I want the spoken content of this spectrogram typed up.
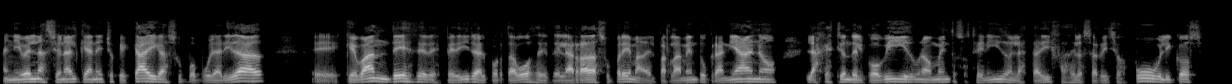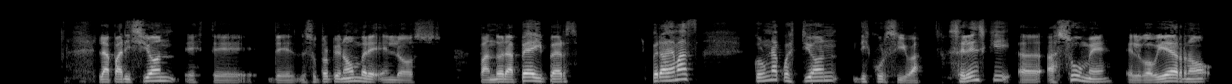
a nivel nacional que han hecho que caiga su popularidad, eh, que van desde despedir al portavoz de, la Rada Suprema del Parlamento ucraniano, la gestión del COVID, un aumento sostenido en las tarifas de los servicios públicos, la aparición este, de, su propio nombre en los Pandora Papers, pero además con una cuestión discursiva. Zelensky eh, asume el gobierno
